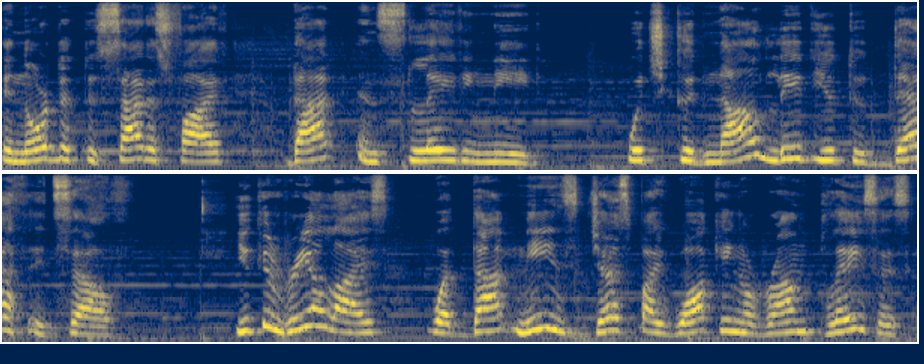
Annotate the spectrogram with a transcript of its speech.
in order to satisfy that enslaving need, which could now lead you to death itself. You can realize what that means just by walking around places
